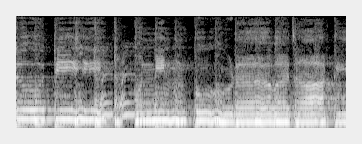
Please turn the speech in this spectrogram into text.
ചൂറ്റി പൊന്നിൻ പൂടവ ചാർത്തി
